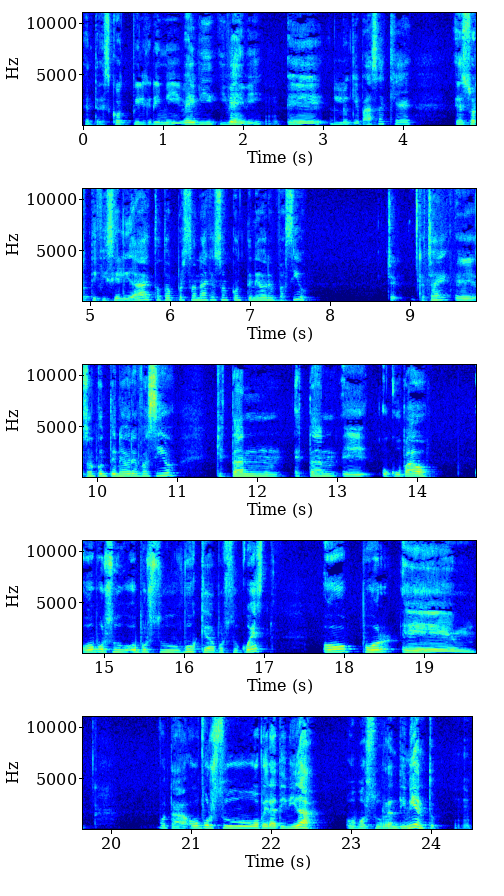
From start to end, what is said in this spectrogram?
entre Scott Pilgrim y Baby y Baby, eh, lo que pasa es que en su artificialidad estos dos personajes son contenedores vacíos. Sí. ¿Cachai? Eh, son contenedores vacíos que están, están eh, ocupados o por su o por su búsqueda, por su quest, o por eh, o por su operatividad, o por su rendimiento. Ujú.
